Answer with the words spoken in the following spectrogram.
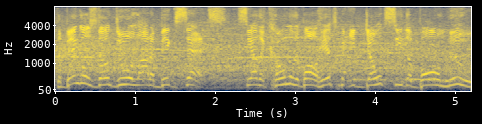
The Bengals don't do a lot of big sets. See how the cone of the ball hits, but you don't see the ball move.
